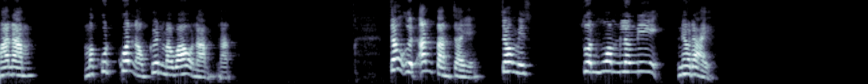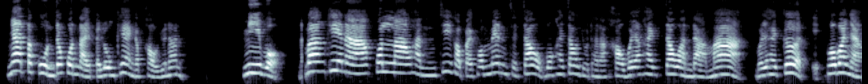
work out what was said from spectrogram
มานำมาคุดค้นเอาขึ้นมาเว้านำนะเจ้าอึดอั้นตันใจ เจ้ามีส่วนร่วมเรื่องนี้แนวใด ญาติตระกูลเจ้าคนใดไปลงแข่งกับเขาอยู่นั่น มีบ่บางที่นะ คนลาวหันที่เขาไปคอมเมนต์ใส่เจ้าบอกให้เจ้าหยุดหั้นนะเขาบ่อยากให้เจ้าหันดาม่าบ่อยากให้เกิด เพราะว่าหยัง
